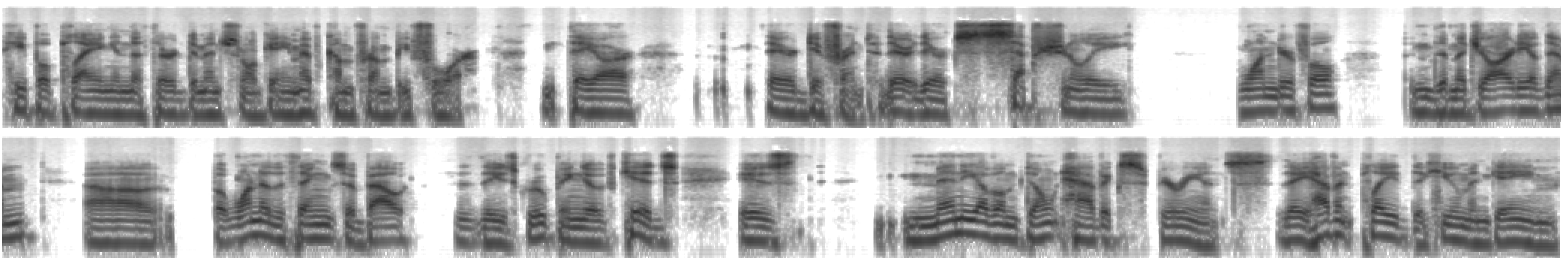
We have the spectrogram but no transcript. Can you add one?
people playing in the third dimensional game have come from before. They are they're different. They're they're exceptionally wonderful. The majority of them. Uh, but one of the things about these grouping of kids is many of them don't have experience. They haven't played the human game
